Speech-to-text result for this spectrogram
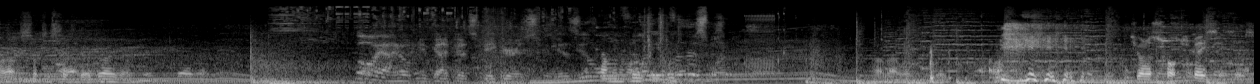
Oh, that's such a sick bit of driving. Boy, I hope you've got good speakers, because you'll want to through, follow you people. for this one. Oh, that was good. Do you want to swap spaces? please?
